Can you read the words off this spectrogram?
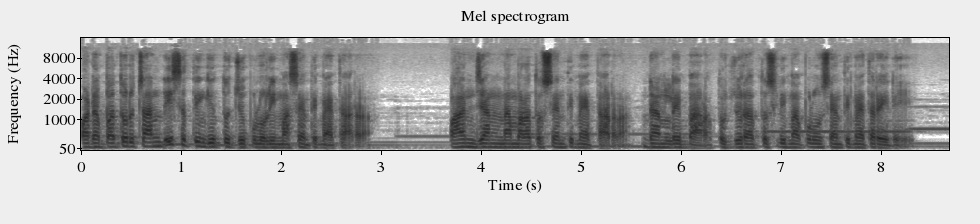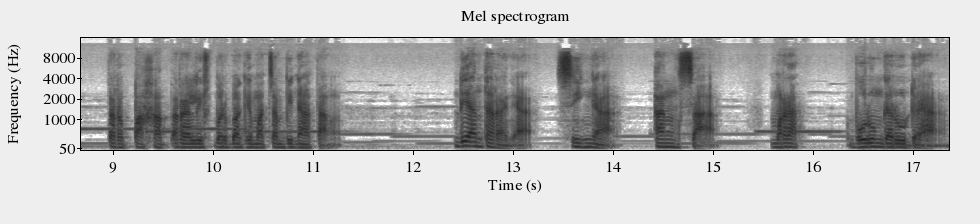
Pada batur candi setinggi 75 cm, panjang 600 cm, dan lebar 750 cm ini, terpahat relief berbagai macam binatang. Di antaranya singa, angsa, merak, burung garuda,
